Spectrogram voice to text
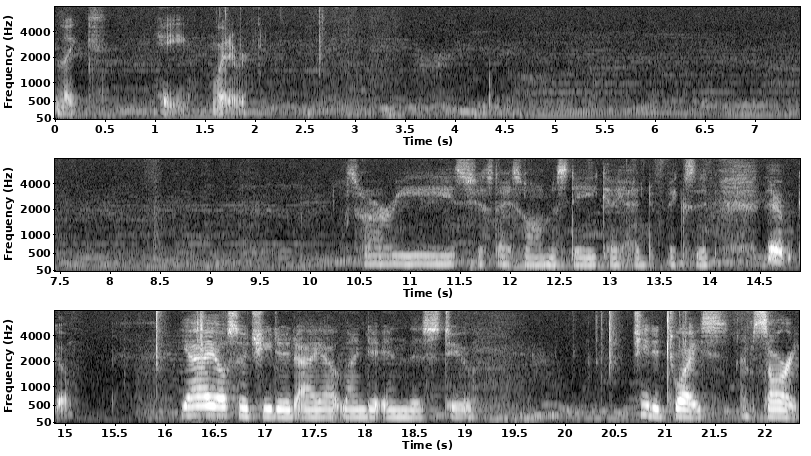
like, hey, whatever. Sorry, it's just I saw a mistake. I had to fix it. There we go. Yeah, I also cheated. I outlined it in this too. Cheated twice. I'm sorry.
